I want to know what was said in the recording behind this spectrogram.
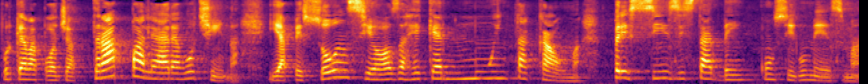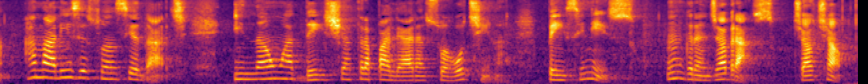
porque ela pode atrapalhar a rotina e a pessoa ansiosa requer muita calma, precisa estar bem consigo mesma. Analise a sua ansiedade e não a deixe atrapalhar a sua rotina. Pense nisso. Um grande abraço. Tchau, tchau.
